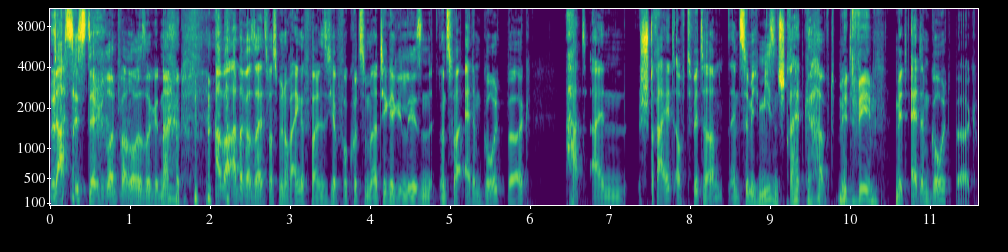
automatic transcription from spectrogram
das ist der Grund, warum er so genannt wird. Aber andererseits, was mir noch eingefallen ist, ich habe vor kurzem einen Artikel gelesen, und zwar Adam Goldberg hat einen Streit auf Twitter, einen ziemlich miesen Streit gehabt Mit wem? mit Adam Goldberg.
